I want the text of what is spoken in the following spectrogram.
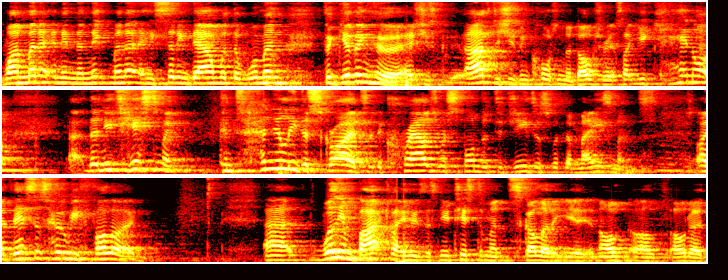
one minute, and in the next minute, he's sitting down with the woman, forgiving her as she's, after she's been caught in adultery. It's like you cannot. Uh, the New Testament continually describes that the crowds responded to Jesus with amazement. Like, this is who we follow. Uh, William Barclay, who's this New Testament scholar that you, an old, old older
